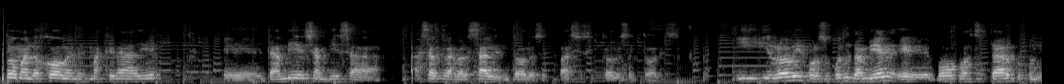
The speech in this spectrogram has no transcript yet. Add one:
toman los jóvenes más que nadie, también ya empieza a ser transversal en todos los espacios y todos los sectores. Y, y por supuesto, también vos vas a estar con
